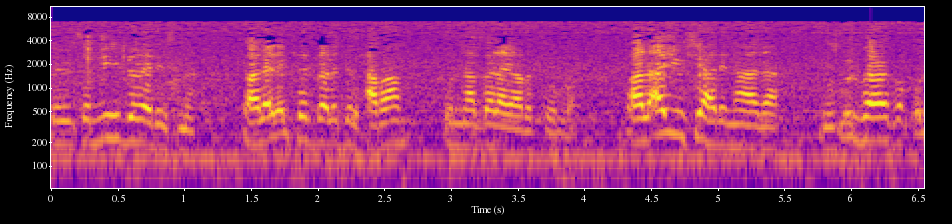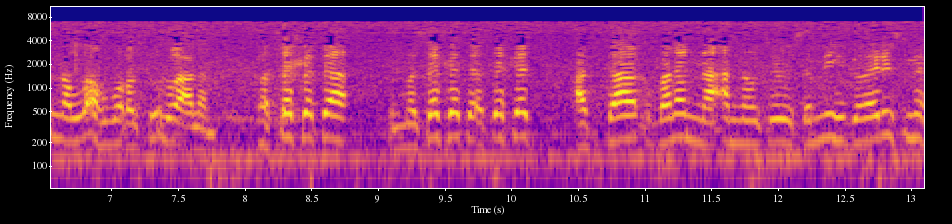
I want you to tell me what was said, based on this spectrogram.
سيسميه بغير اسمه. قال ليس البلد الحرام؟ قلنا بلى يا رسول الله. قال أي شهر هذا؟ يقول فقلنا الله ورسوله أعلم. فسكت ثم سكت سكت حتى ظننا أنه سيسميه بغير اسمه.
